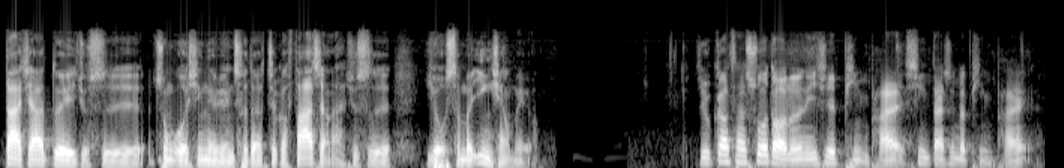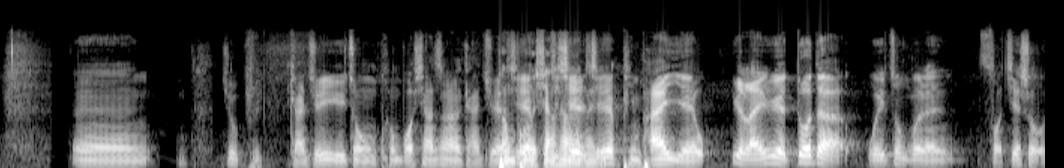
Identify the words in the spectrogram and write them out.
大家对就是中国新能源车的这个发展啊，就是有什么印象没有？就刚才说到的那些品牌，新诞生的品牌，嗯，就感觉有一种蓬勃向上的感觉。蓬勃这些向上的感觉这些这些品牌也越来越多的为中国人所接受。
